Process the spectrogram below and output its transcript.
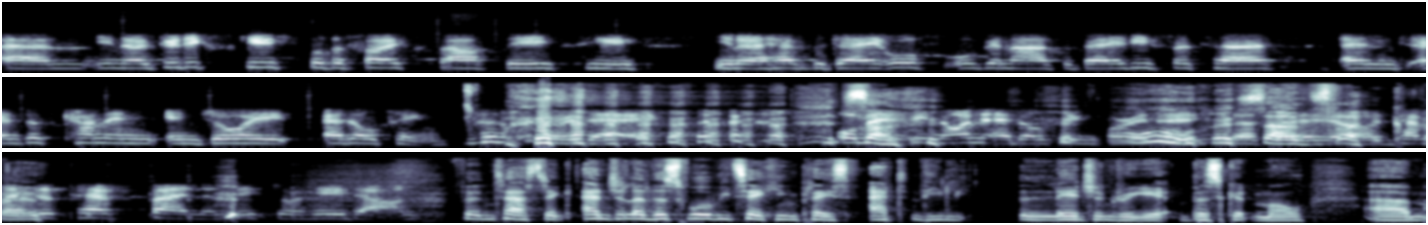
Um, you know, good excuse for the folks out there to you know have the day off, organise a babysitter, and and just come and enjoy adulting for a day, or sounds, maybe non-adulting for a day. Ooh, sounds so, like come and just have fun and let your hair down. Fantastic, Angela. This will be taking place at the legendary Biscuit Mill, um,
